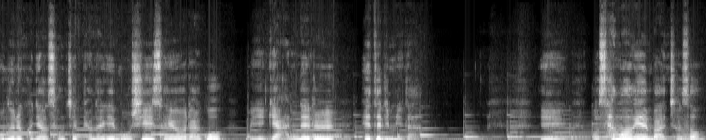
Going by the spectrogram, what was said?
오늘은 그냥 성체 편하게 모시세요라고 이게 안내를 해드립니다. 예, 어, 상황에 맞춰서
